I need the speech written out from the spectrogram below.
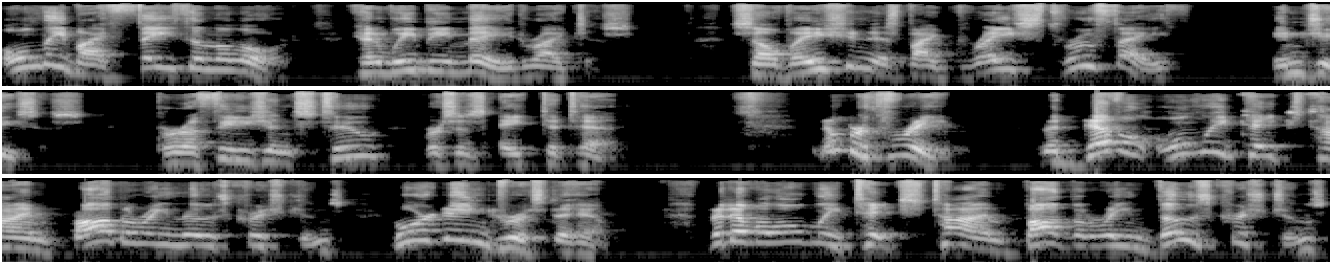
Only by faith in the Lord can we be made righteous. Salvation is by grace through faith in Jesus, per Ephesians 2, verses 8 to 10. Number three, the devil only takes time bothering those Christians who are dangerous to him. The devil only takes time bothering those Christians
